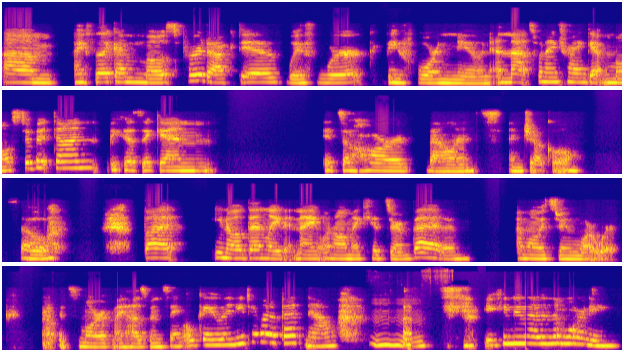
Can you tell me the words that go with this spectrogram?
um, I feel like I'm most productive with work before noon. And that's when I try and get most of it done because, again, it's a hard balance and juggle. So, but, you know, then late at night when all my kids are in bed, I'm, I'm always doing more work. It's more of my husband saying, okay, well, I need to go to bed now. Mm-hmm. you can do that in the morning.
